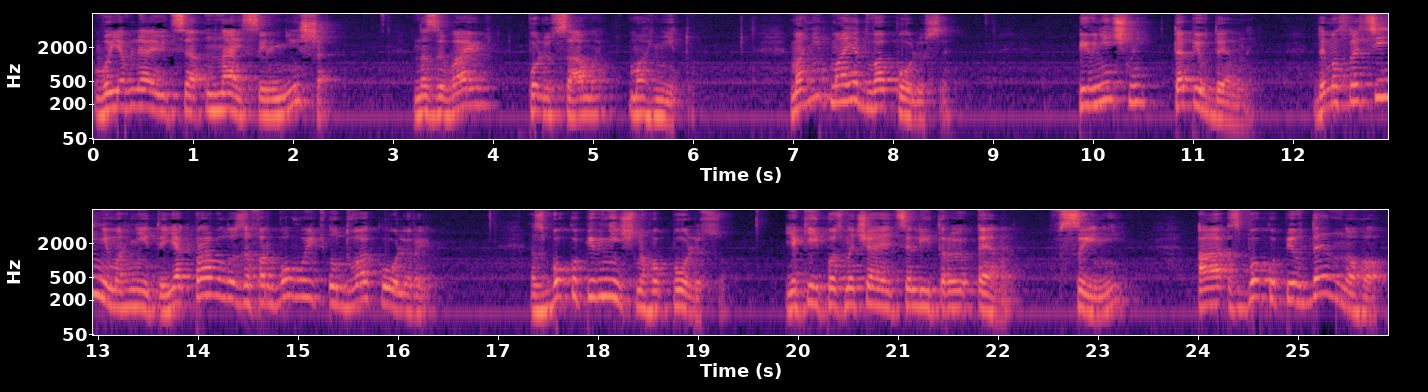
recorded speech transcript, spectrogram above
виявляються найсильніше, називають полюсами магніту. Магніт має два полюси північний та південний. Демонстраційні магніти, як правило, зафарбовують у два кольори. З боку північного полюсу, який позначається літерою N в синій, а з боку південного,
